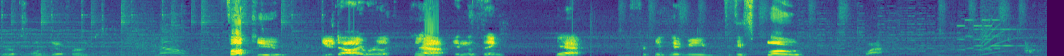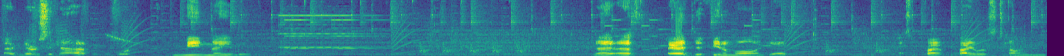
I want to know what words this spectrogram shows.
there's one difference. No! Fuck you! You die, really? Yeah, In the thing? yeah. Freaking hit me, freaking explode. Wow. I've never seen that happen before. Me neither. Yeah, that's, I had to defeat them all, I guess. That's what probably was telling me.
